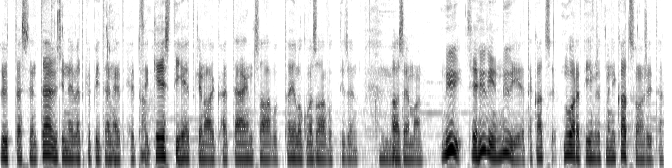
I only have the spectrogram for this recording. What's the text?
lyttäsivät sen täysin, eivätkä pitäneet, että se kesti hetken aikaa, että hän saavuttaa, elokuva saavutti sen mm. aseman. Myi, se hyvin myi, että katso, nuoret ihmiset meni katsomaan sitä,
